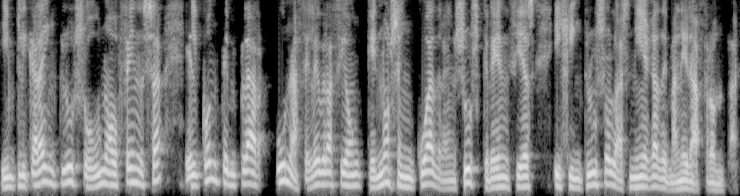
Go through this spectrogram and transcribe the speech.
implicará incluso una ofensa el contemplar una celebración que no se encuadra en sus creencias y que incluso las niega de manera frontal.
